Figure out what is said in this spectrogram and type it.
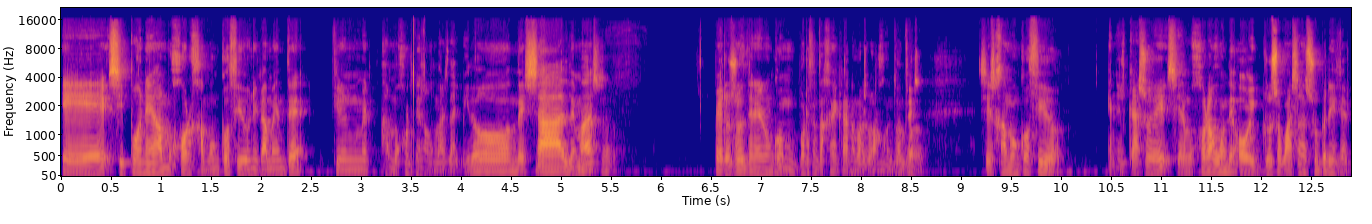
Eh, si pone a lo mejor jamón cocido únicamente, tiene a lo mejor tiene algo más de almidón, de sal, demás, pero suele tener un, un porcentaje de carne más bajo. Entonces, si es jamón cocido, en el caso de, si a lo mejor algún día, o incluso vas al súper y dices,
